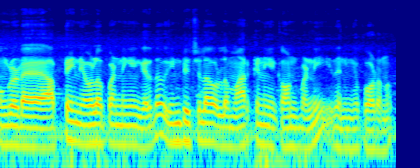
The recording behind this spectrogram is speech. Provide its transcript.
உங்களோட அப்டைன் எவ்வளோ பண்ணிங்கிறத இண்டிவிஜுவலாக உள்ள மார்க்கை நீங்கள் கவுண்ட் பண்ணி இதை நீங்கள் போடணும்.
